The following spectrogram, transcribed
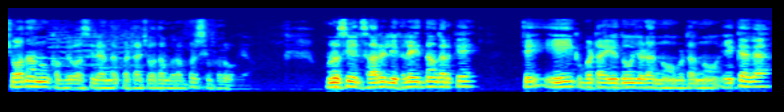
14 ਨੂੰ ਖੱਬੇ ਪਾਸੇ ਲੈਂਦਾ, ਘਟਾ 14 ਬਰਾਬਰ 0 ਹੋ ਗਿਆ। ਹੁਣ ਅਸੀਂ ਇਹ ਸਾਰੇ ਲਿਖ ਲਏ ਇਦਾਂ ਕਰਕੇ ਤੇ a1 ਬਟਾ a2 ਜਿਹੜਾ 9 ਬਟਾ 9 ਇੱਕ ਹੈਗਾ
